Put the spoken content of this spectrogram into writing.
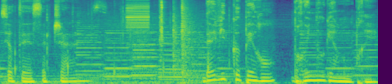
sur TSF Jazz. David Copéran, Bruno Guermont-Pré.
